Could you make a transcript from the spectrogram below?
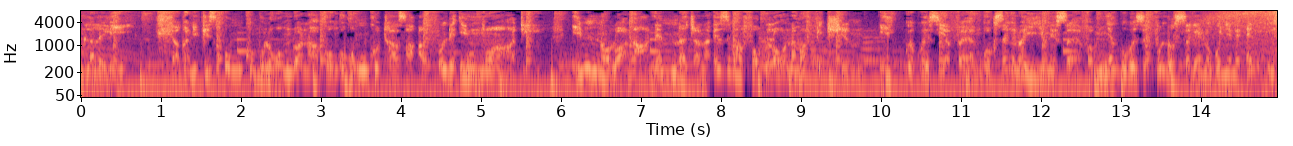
Mlaleli hlakaniphisa umkhubulo womntwanakho ngokumkhuthaza afunde incwadi inolwana nendatshana namafiction ikwekwecfm ngokusekelwa yi-unicef mnyango wezefundo-sekelo kunye ne-nect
